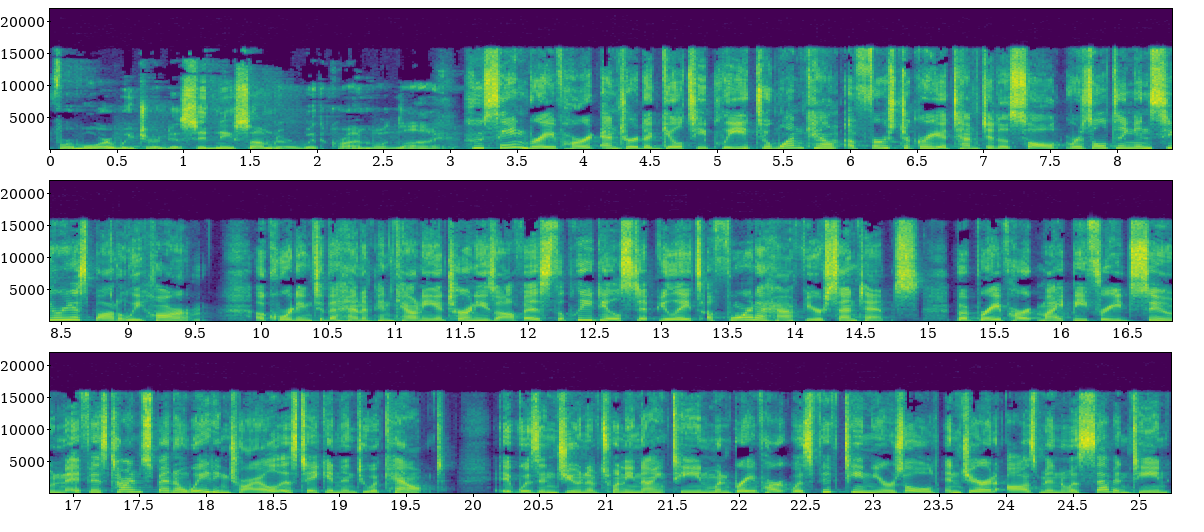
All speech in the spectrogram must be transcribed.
For more, we turn to Sydney Sumner with Crime Online. Hussein Braveheart entered a guilty plea to one count of first degree attempted assault resulting in serious bodily harm. According to the Hennepin County Attorney's Office, the plea deal stipulates a four and a half year sentence, but Braveheart might be freed soon if his time spent awaiting trial is taken into account. It was in June of 2019 when Braveheart was 15 years old and Jared Osman was 17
